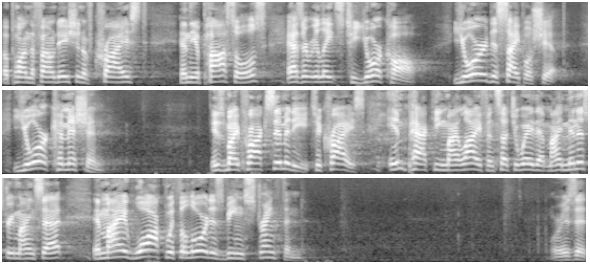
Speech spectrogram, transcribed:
upon the foundation of Christ and the apostles as it relates to your call, your discipleship, your commission? Is my proximity to Christ impacting my life in such a way that my ministry mindset and my walk with the Lord is being strengthened? Or is it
